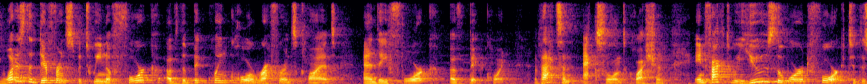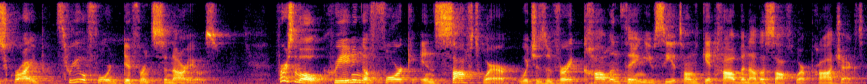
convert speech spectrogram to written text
what is the difference between a fork of the Bitcoin Core reference client and a fork of Bitcoin? That's an excellent question. In fact, we use the word fork to describe three or four different scenarios. First of all, creating a fork in software, which is a very common thing, you see it on GitHub and other software projects,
